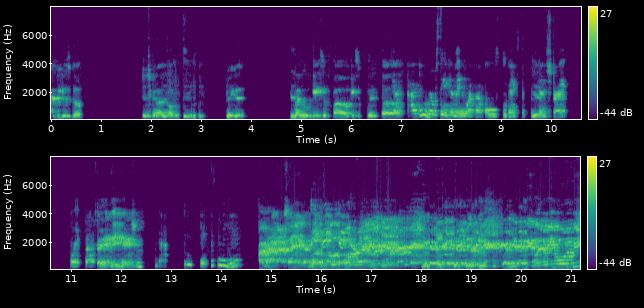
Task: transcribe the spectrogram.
a couple years ago. Should check it out. Pretty good. It's like a little gangster, uh, gangster flick. Uh, Yeah, I do remember seeing him in like an old school gangster with Yeah. pinstripe. But They had gay gangsters? gangsters can be gay. I'm not, saying that. But look, for the you can be whatever you want to be.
